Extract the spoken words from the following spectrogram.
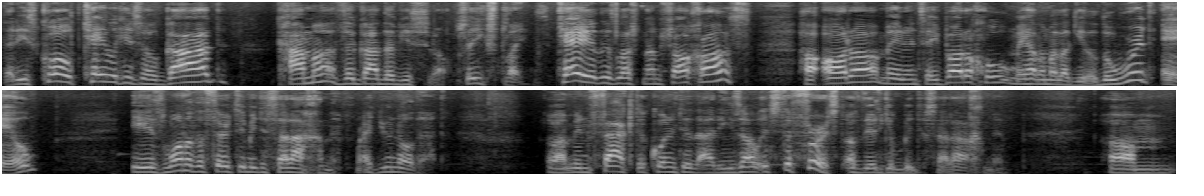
that he's called Kale Yisrael, God, Kama, the God of Yisrael. So he explains. Kale is Lashnam Shachas, Ha'ara, Meirin Baruchu, Mehalam Alagil. The word Ale is one of the 30 Midas Harachamim, right? You know that. Um, in fact, according to the Arizal, it's the first of the Midas Um,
